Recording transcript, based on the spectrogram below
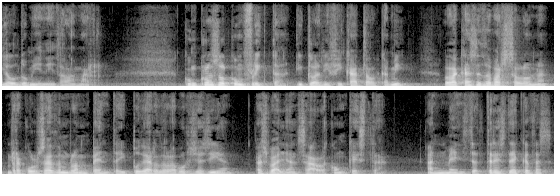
i el domini de la mar. Conclòs el conflicte i clarificat el camí, la Casa de Barcelona, recolzada amb l'empenta i poder de la burgesia, es va llançar a la conquesta. En menys de tres dècades,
